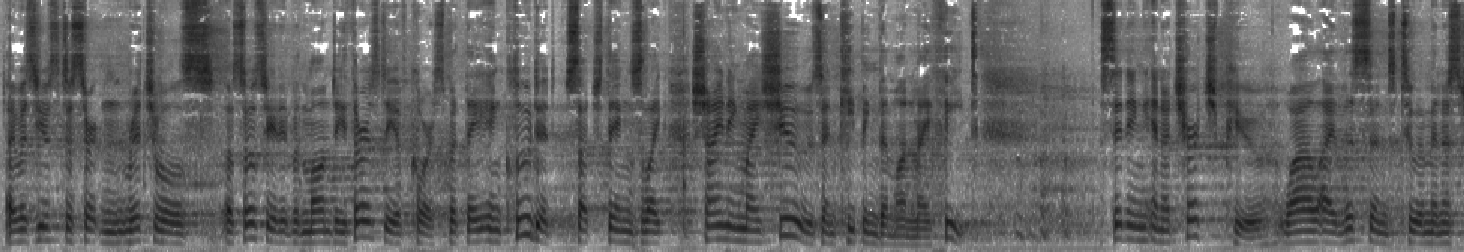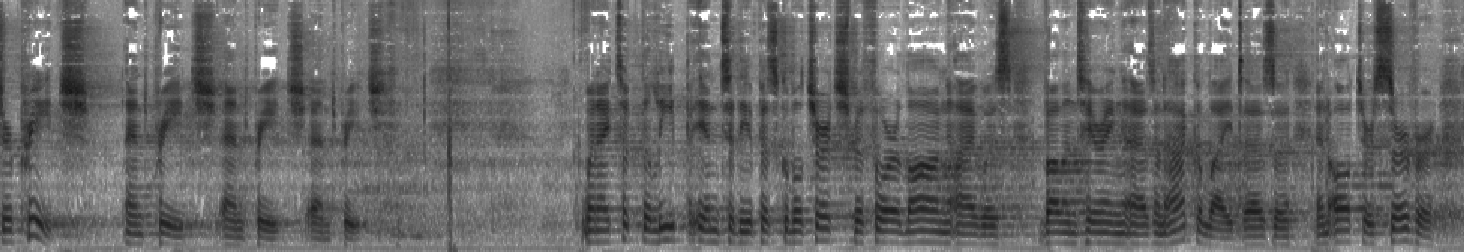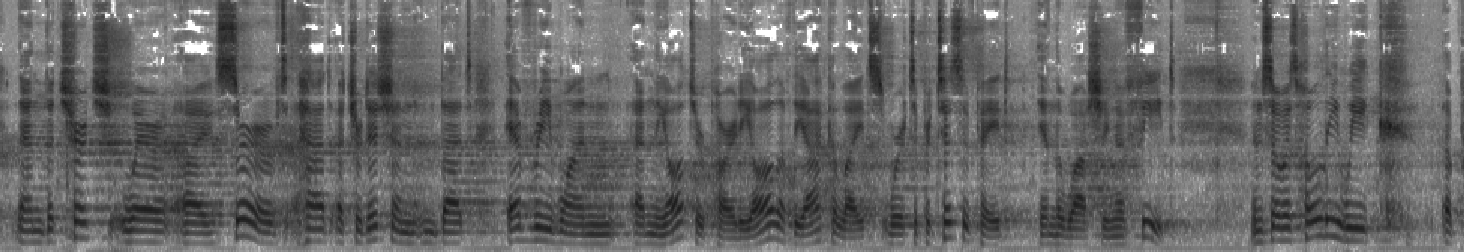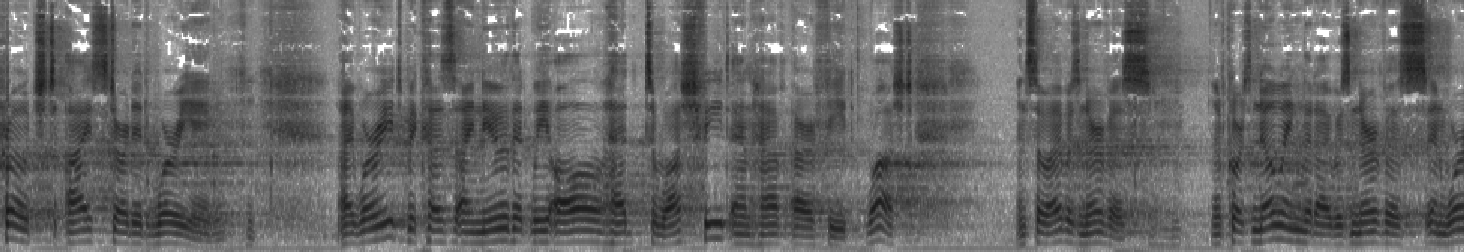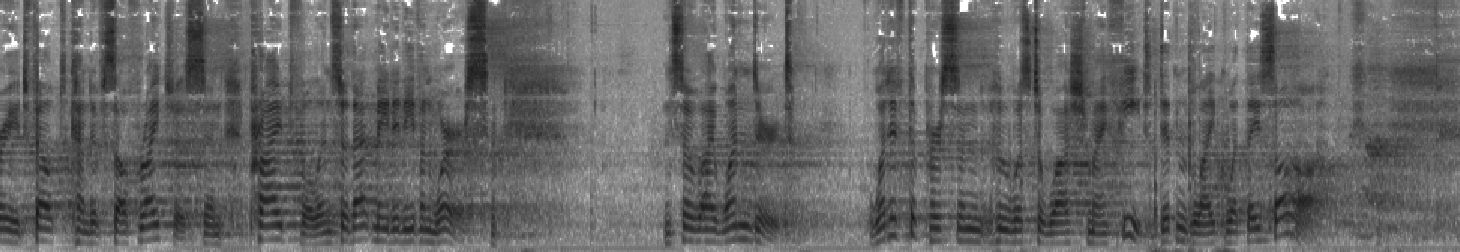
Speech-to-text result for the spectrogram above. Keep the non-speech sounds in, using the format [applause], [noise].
I was used to certain rituals associated with Maundy Thursday, of course, but they included such things like shining my shoes and keeping them on my feet sitting in a church pew while I listened to a minister preach and preach and preach and preach. When I took the leap into the Episcopal Church, before long I was volunteering as an acolyte, as a, an altar server. And the church where I served had a tradition that everyone in the altar party, all of the acolytes, were to participate in the washing of feet. And so as Holy Week approached, I started worrying. [laughs] I worried because I knew that we all had to wash feet and have our feet washed. And so I was nervous. And of course, knowing that I was nervous and worried felt kind of self righteous and prideful, and so that made it even worse. [laughs] And so I wondered what if the person who was to wash my feet didn't like what they saw?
